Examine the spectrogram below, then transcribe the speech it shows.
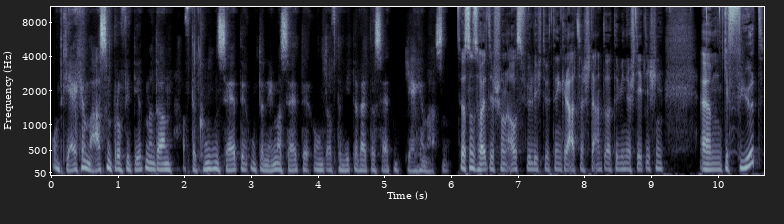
und gleichermaßen profitiert man dann auf der Kundenseite, Unternehmerseite und auf der Mitarbeiterseite gleichermaßen. Du hast uns heute schon ausführlich durch den Grazer Standort der Wiener Städtischen ähm, geführt.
